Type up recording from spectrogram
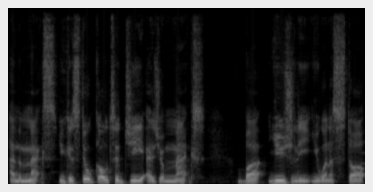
And the max, you can still go to G as your max, but usually you want to start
